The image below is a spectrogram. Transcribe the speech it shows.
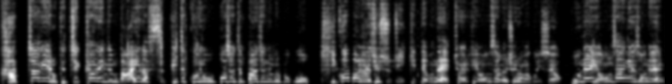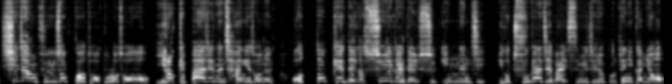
갑자기 이렇게 찍혀 있는 마이너스 비트코인 5% 빠지는 걸 보고 기겁을 하실 수도 있기 때문에 제가 이렇게 영상을 촬영하고 있어요. 오늘 영상에서는 시장 분석과 더불어서 이렇게 빠지는 장에서는 어떻게 내가 수익을 낼 수 있는지 이거 두 가지 말씀을 드려볼 테니까요.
